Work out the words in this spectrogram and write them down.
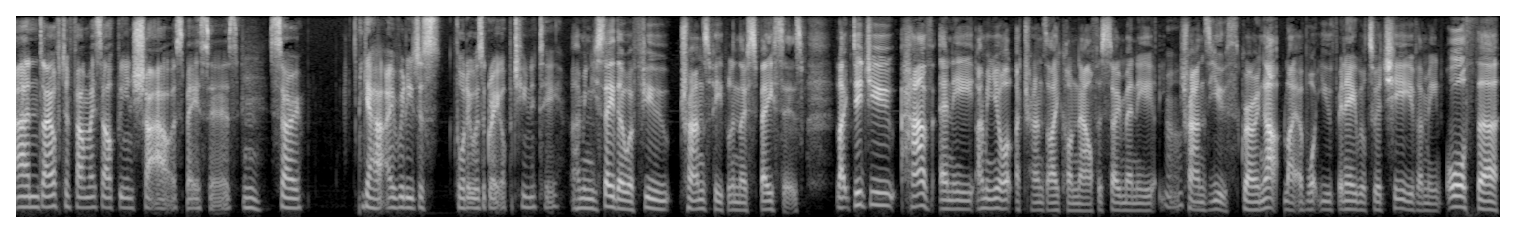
And I often found myself being shut out of spaces. Mm. So, yeah, I really just thought it was a great opportunity. I mean, you say there were few trans people in those spaces. Like, did you have any? I mean, you're a trans icon now for so many Oh. trans youth growing up, like, of what you've been able to achieve. I mean, author,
